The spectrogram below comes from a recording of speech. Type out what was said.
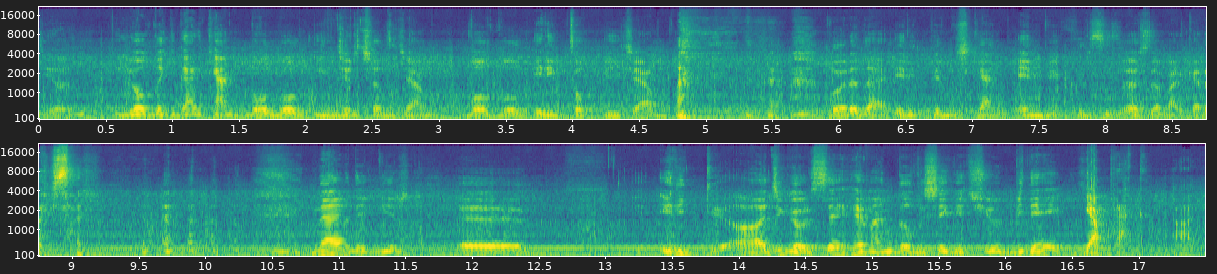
ediyorum. Yolda giderken bol bol incir çalacağım. Bol bol erik toplayacağım. bu arada erik demişken en büyük hırsız Özlem arkadaşlar. Nerede bir e, erik ağacı görse hemen dalışa geçiyor. Bir de yaprak abi.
